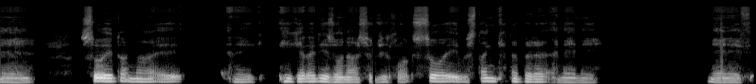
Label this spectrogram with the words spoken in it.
Uh, so he done that, eh, and he, he got rid of his own acid reflux. So he was thinking about it, and then he, then he,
